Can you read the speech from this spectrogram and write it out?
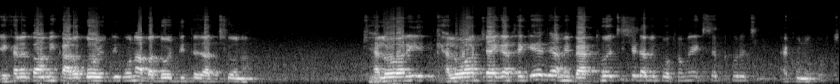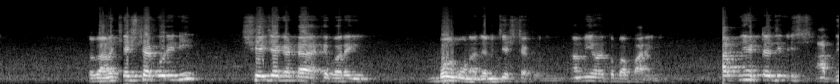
এখানে তো আমি কারও দোষ দিব না বা দোষ দিতে যাচ্ছিও না। খেলোয়াড়ি, খেলোয়াড় জায়গা থেকে যে আমি ব্যর্থ হয়েছি সেটা আমি প্রথমে অ্যাকসেপ্ট করেছি, এখনও করছি। তবে আমি চেষ্টা করিনি, সেই জায়গাটা একেবারেই বলব না যে আমি চেষ্টা করিনি। আমি হয়তো বা পারিনি। আপনি একটা জিনিস আপনি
